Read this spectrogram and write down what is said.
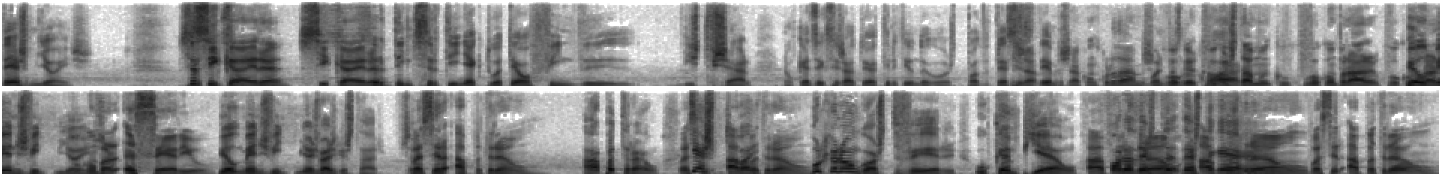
10 milhões. Certinho, Siqueira, Siqueira, Certinho, certinho é que tu até ao fim de disto fechar, não quer dizer que seja até ao 31 de agosto, pode até ser já, setembro, já Que vou, que vou gastar muito, que vou comprar, que vou pelo comprar, menos 20 vou milhões. comprar a sério. Pelo menos 20 milhões vais gastar. Vai ser a patrão. Ah, patrão. Vai ser bem, patrão. Porque eu não gosto de ver o campeão A fora patrão, desta, desta a guerra. patrão. Vai ser a patrão.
